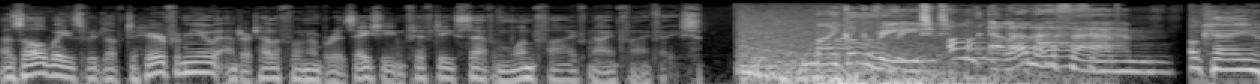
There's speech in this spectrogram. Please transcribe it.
as always, we'd love to hear from you. And our telephone number is 1850 715 958. Michael, Reade on LMFM. Okay,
